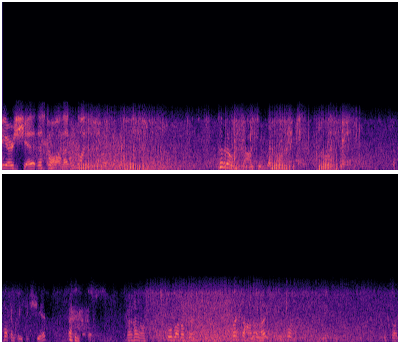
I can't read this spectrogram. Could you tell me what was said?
You're shit at this. Come on, like. Put it on sound, super. The fucking piece of shit. right, hang on. Hold that up there. Where's the handle, right? This side.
